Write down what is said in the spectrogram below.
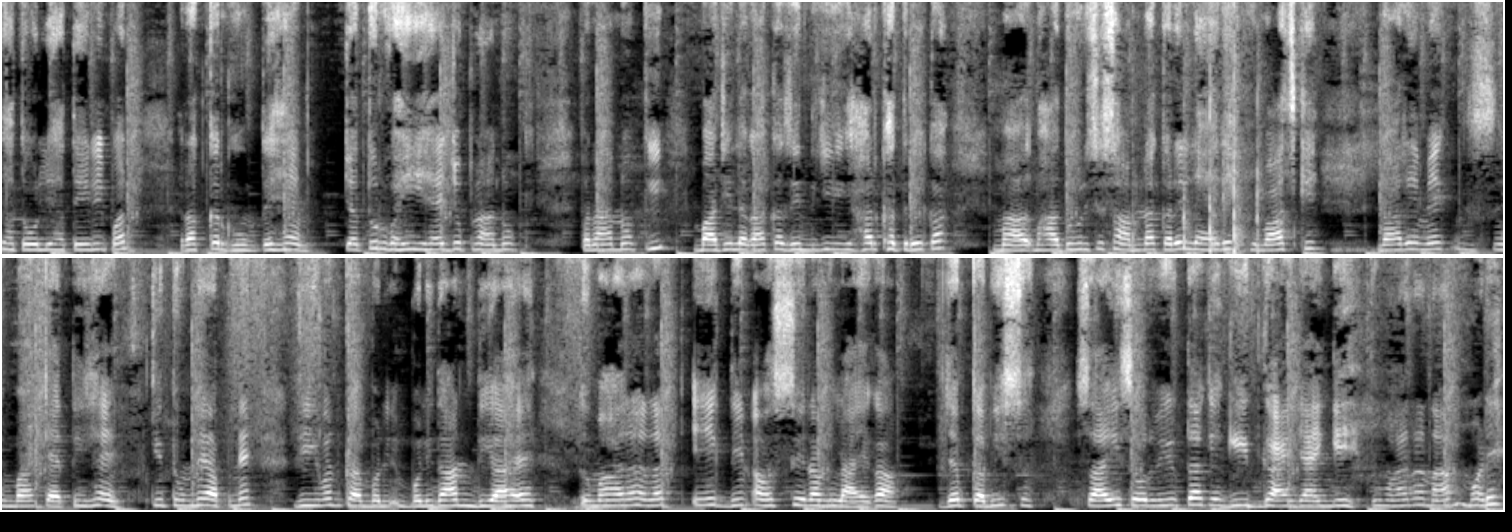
हथोली हथेली पर रखकर घूमते हैं। चतुर वही है जो प्राणों प्राणों की बाजी लगाकर ज़िंदगी के हर खतरे का बहादुरी से सामना करे। लहरे वास के बारे में सिम्बा कहती है कि तुमने अपने जीवन का बलिदान दिया है। तुम्हारा रक्त एक दिन अवश्य रंग लाएगा। जब कभी साइस और वीरता के गीत गाए जाएँगे, तुम्हारा नाम बड़े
